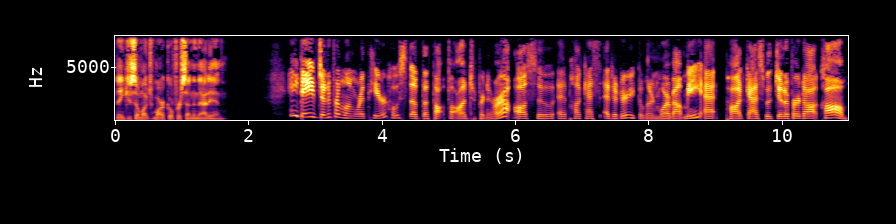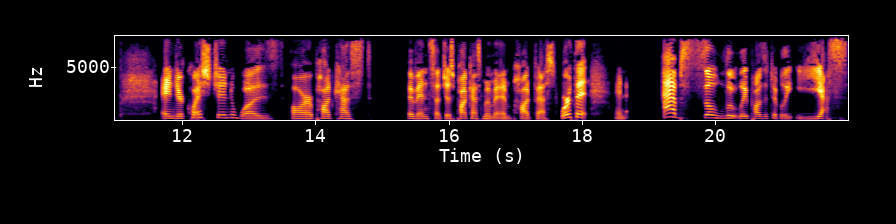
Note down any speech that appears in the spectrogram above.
Thank you so much, Marco, for sending that in. Hey Dave, Jennifer Longworth here, host of The Thoughtful Entrepreneur, also a podcast editor. You can learn more about me at podcastwithjennifer.com. And your question was, are podcast events such as Podcast Movement and Podfest worth it? And absolutely, positively, yes.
